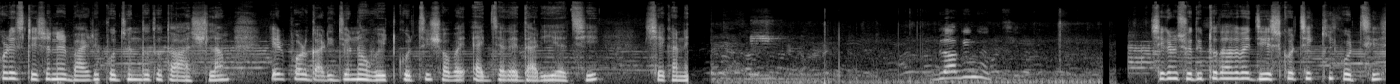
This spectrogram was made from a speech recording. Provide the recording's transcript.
করে স্টেশনের বাইরে পর্যন্ত তো তো আসলাম। এরপর গাড়ির জন্য ওয়েট করছি সবাই এক জায়গায় দাঁড়িয়ে আছি। সেখানে ব্লগিং হচ্ছে। সেখানে সুদীপ্ত দাদাভাই জিজ্ঞেস করছে কি করছিস?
